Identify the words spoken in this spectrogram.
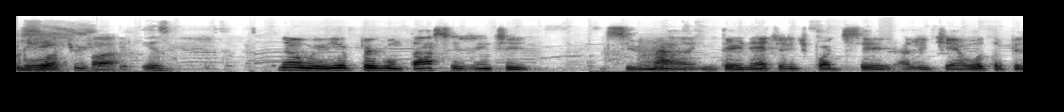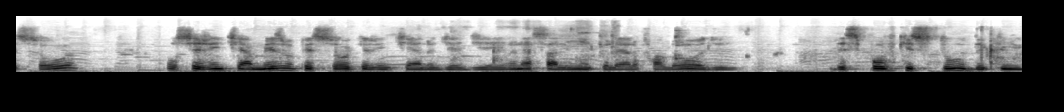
Urgente, urgente. Beleza? Não, eu ia perguntar se a gente, se na internet a gente pode ser, a gente é outra pessoa, ou se a gente é a mesma pessoa que a gente é no dia a dia. Indo nessa linha que o Lero falou, de, desse povo que estuda, que,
